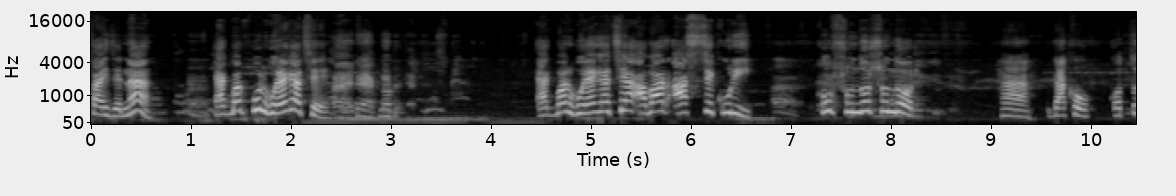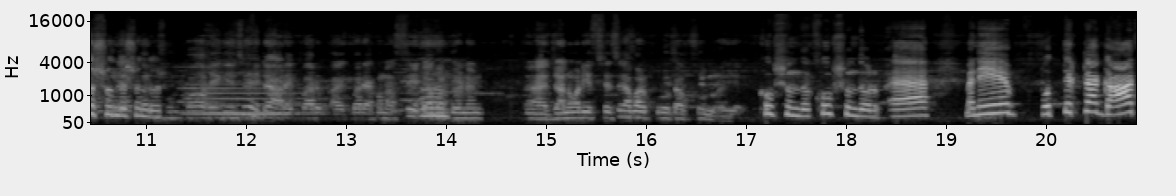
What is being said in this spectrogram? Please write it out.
সাইজের না? হ্যাঁ, একবার ফুল হয়ে গেছে? হ্যাঁ এটা এক লট একবার হয়ে গেছে আবার আসছে কুড়ি। হ্যাঁ, খুব সুন্দর সুন্দর। হ্যাঁ দেখো কত সুন্দর সুন্দর। হয়ে গেছে এটা আরেকবার আরেকবার এখন আসছে এটা আবার জানুয়ারির শেষে আবার পুরোটা ফুল হয়ে যাবে। খুব সুন্দর খুব সুন্দর। মানে প্রত্যেকটা গাছ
